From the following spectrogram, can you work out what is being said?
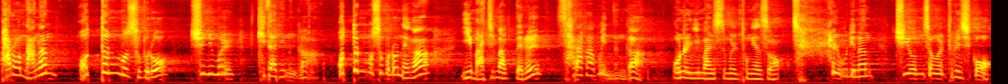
바로 나는 어떤 모습으로 주님을 기다리는가? 어떤 모습으로 내가 이 마지막 때를 살아가고 있는가? 오늘 이 말씀을 통해서 잘 우리는 주의 음성을 들으시고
